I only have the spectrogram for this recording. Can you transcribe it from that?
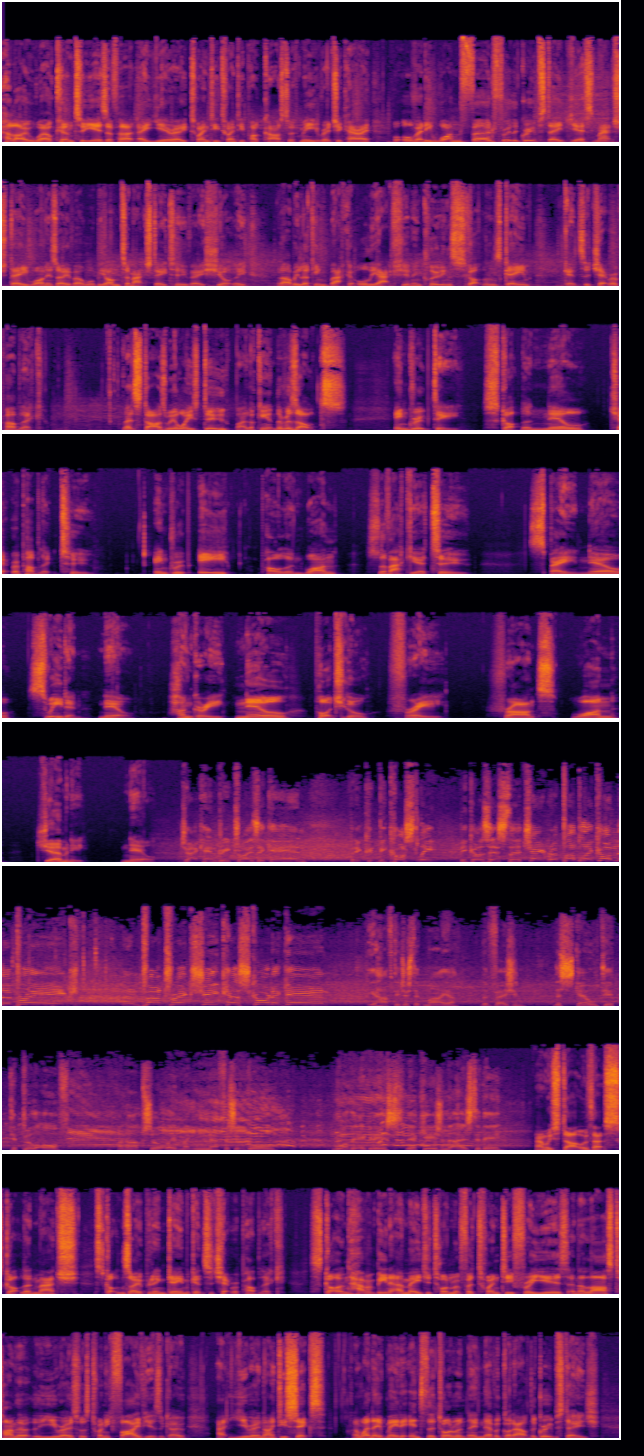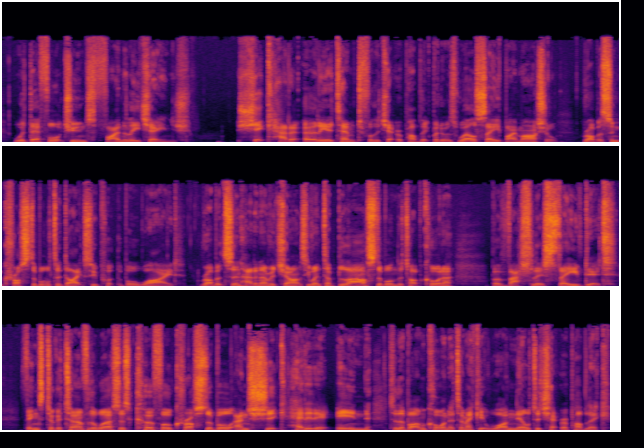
Hello, welcome to Years of Hurt, a Euro 2020 podcast with me, Richard Carey. We're already one third through the group stage. Yes, match day one is over. We'll be on to match day two very shortly. But I'll be looking back at all the action, including Scotland's game against the Czech Republic. Let's start as we always do by looking at the results. In Group D, Scotland nil, Czech Republic 2. In Group E, Poland 1, Slovakia 2. Spain nil, Sweden nil, Hungary nil, Portugal three, France one, Germany nil. Jack Hendry tries again, but it could be costly because it's the Czech Republic on the break, and Patrick Schick has scored again. You have to just admire the vision, the skill to, to pull it off. An absolutely magnificent goal worthy to grace the occasion that is today. And we start with that Scotland match, Scotland's opening game against the Czech Republic. Scotland haven't been at a major tournament for 23 years, and the last time they were at the Euros was 25 years ago at Euro 96. And when they've made it into the tournament, they never got out the group stage. Would their fortunes finally change? Schick had an early attempt for the Czech Republic, but it was well saved by Marshall. Robertson crossed the ball to Dykes, who put the ball wide. Robertson had another chance. He went to blast the ball in the top corner, but Vaclik saved it. Things took a turn for the worse as Coufal crossed the ball and Schick headed it in to the bottom corner to make it 1 0 to Czech Republic.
